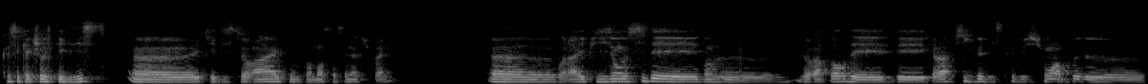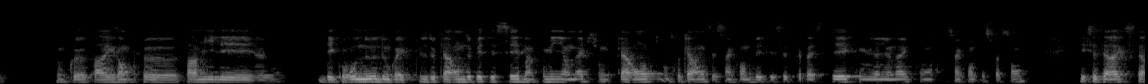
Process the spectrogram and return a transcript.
que c'est quelque chose qui existe, qui existera et qui est une tendance assez naturelle. Voilà. Et puis ils ont aussi dans le, rapport des, graphiques de distribution un peu de... Donc par exemple, parmi les, gros nœuds, donc avec plus de 40 de BTC, ben, combien il y en a qui ont 40, entre 40 et 50 BTC de capacité, combien il y en a qui ont entre 50 et 60, etc. etc.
